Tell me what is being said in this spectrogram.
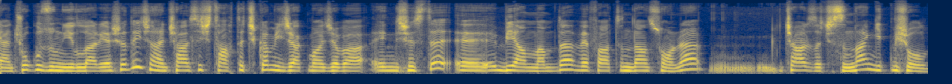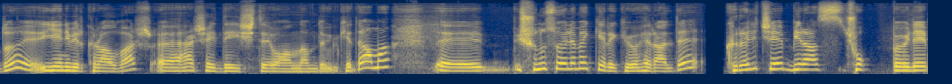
yani çok uzun yıllar yaşadığı için hani Charles hiç tahta çıkamayacak mı acaba endişesi de e, bir anlamda vefatından sonra Charles açısından gitmiş oldu. E, yeni bir kral var. E, her şey değişti o anlamda ülkede ama e, şunu söylemek gerekiyor herhalde. Kraliçe biraz çok böyle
